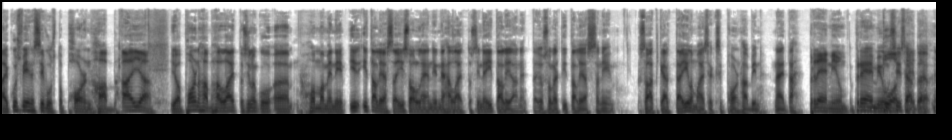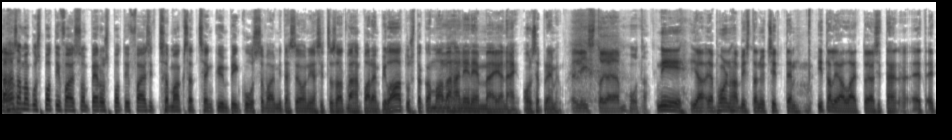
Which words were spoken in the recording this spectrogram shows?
aikuisviihdesivusto Pornhub. Ai jaa. Joo, Pornhubhan laittoi silloin, kun ö, homma meni Italiassa isolleen, niin nehän laittoi sinne Italiaan, että jos olet Italiassa, niin saat käyttää ilmaiseksi Pornhubin näitä Premium premium-sisältöjä. tuotteita. Vähän Joo. sama kuin Spotify, on perus Spotify, sit sä maksat sen kympin kuussa vai mitä se on, ja sit sä saat vähän parempi laatusta kamaa, mm. vähän enemmän ja näin. On se premium. Listoja ja muuta. Niin, ja, ja Pornhubista nyt sitten Italian laittoja, sitten, että et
